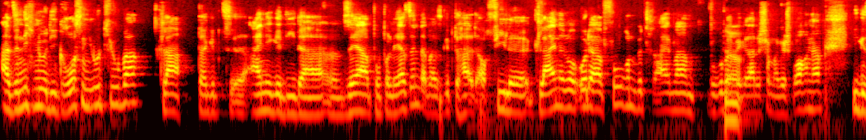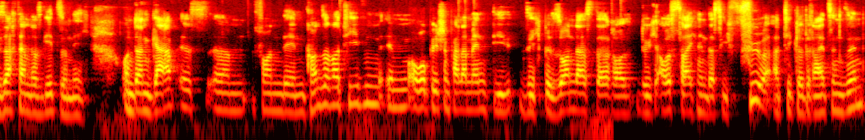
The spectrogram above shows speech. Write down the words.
also nicht nur die großen YouTuber, klar, da gibt es äh, einige, die da äh, sehr populär sind, aber es gibt halt auch viele kleinere oder Forenbetreiber, worüber ja. wir gerade schon mal gesprochen haben, die gesagt haben, das geht so nicht. Und dann gab es ähm, von den Konservativen im Europäischen Parlament, die sich besonders dadurch auszeichnen, dass sie für Artikel 13 sind,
